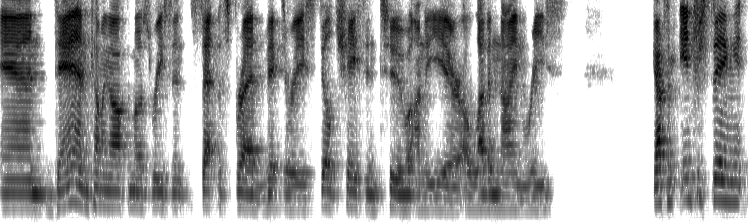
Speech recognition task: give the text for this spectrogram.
And Dan coming off the most recent set the spread victory, still chasing two on the year, 11 9 Reese. Got some interesting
